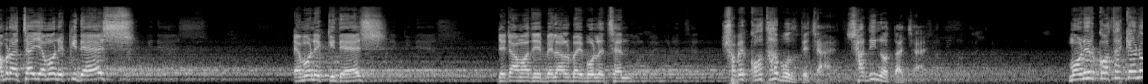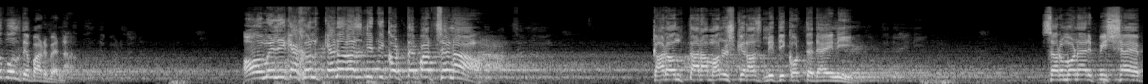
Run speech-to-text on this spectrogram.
আমরা চাই এমন একটি দেশ, এমন একটি দেশ যেটা আমাদের বেলাল ভাই বলেছেন, সবে কথা বলতে চায়, স্বাধীনতা চায়। মনের কথা কেন বলতে পারবে না? আওয়ামী লীগ এখন কেন রাজনীতি করতে পারছে না? কারণ তারা মানুষকে রাজনীতি করতে দেয়নি। সরমনার পীর সাহেব,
